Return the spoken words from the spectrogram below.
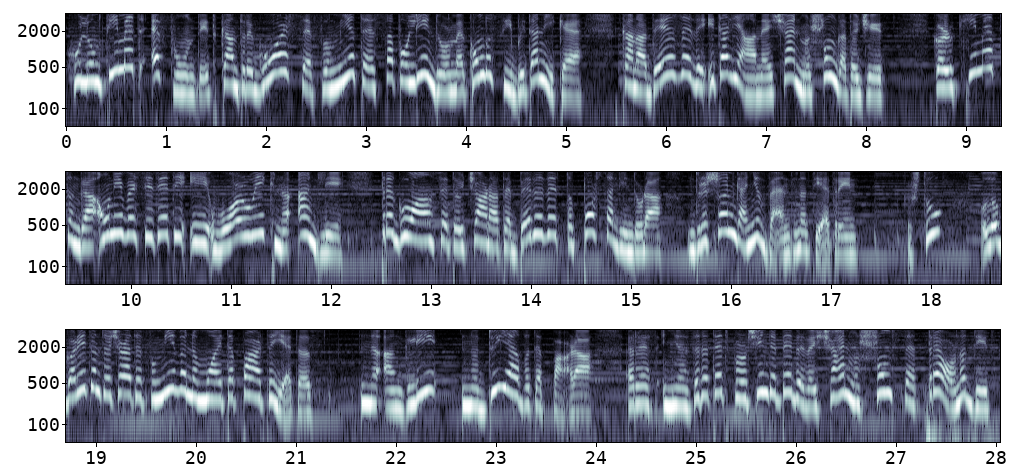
Hulumtimet e fundit kanë treguar se fëmijët e sapolindur me kombësi britanike, kanadeze dhe italiane qajnë më shumë nga të gjithë. Kërkimet nga Universiteti i Warwick në Angli treguan se të qarat e bebeve të porsalindura ndryshojnë nga një vend në tjetrin. Kështu, u llogaritën të qarat e fëmijëve në muajt e parë të jetës. Në Angli, në dy javët e para, rreth 28% e bebeve qajnë më shumë se 3 orë në ditë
